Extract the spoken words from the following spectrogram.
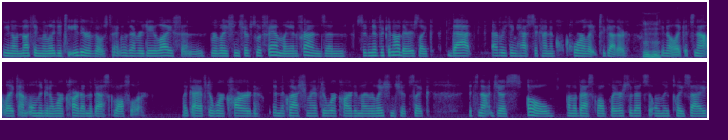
you know nothing related to either of those things everyday life and relationships with family and friends and significant others like that everything has to kind of correlate together mm-hmm. you know like it's not like i'm only going to work hard on the basketball floor like i have to work hard in the classroom i have to work hard in my relationships like it's not just oh i'm a basketball player so that's the only place i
